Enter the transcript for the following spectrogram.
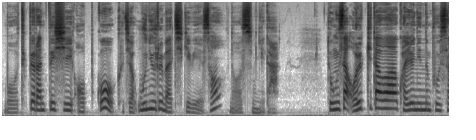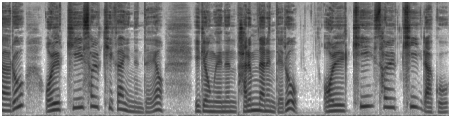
뭐 특별한 뜻이 없고 그저 운율을 맞추기 위해서 넣었습니다. 동사 얽히다와 관련 있는 부사로 얽히 설키가 있는데요. 이 경우에는 발음 나는 대로 얽히 설키라고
